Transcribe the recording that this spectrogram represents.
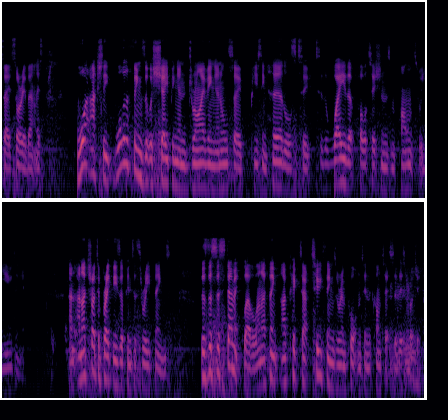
so sorry about this. What actually, what were the things that were shaping and driving and also producing hurdles to, to the way that politicians and parliaments were using it? And, and I tried to break these up into three things. There's the systemic level, and I think I picked out two things that were important in the context of this project.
